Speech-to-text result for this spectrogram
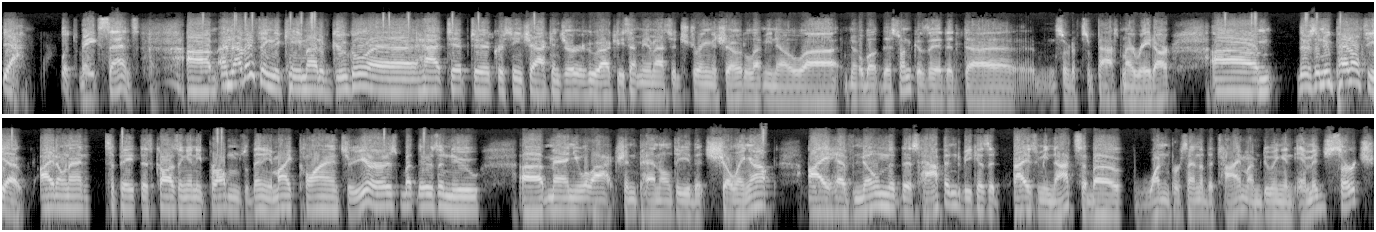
Yeah, which makes sense. Um, another thing that came out of Google, uh, hat tip to Kristine Schachinger, who actually sent me a message during the show to let me know uh, know about this one because it had uh, sort of surpassed my radar. Um, there's a new penalty out. I don't anticipate this causing any problems with any of my clients or yours, but there's a new uh, manual action penalty that's showing up. I have known that this happened because it drives me nuts about 1% of the time I'm doing an image search.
